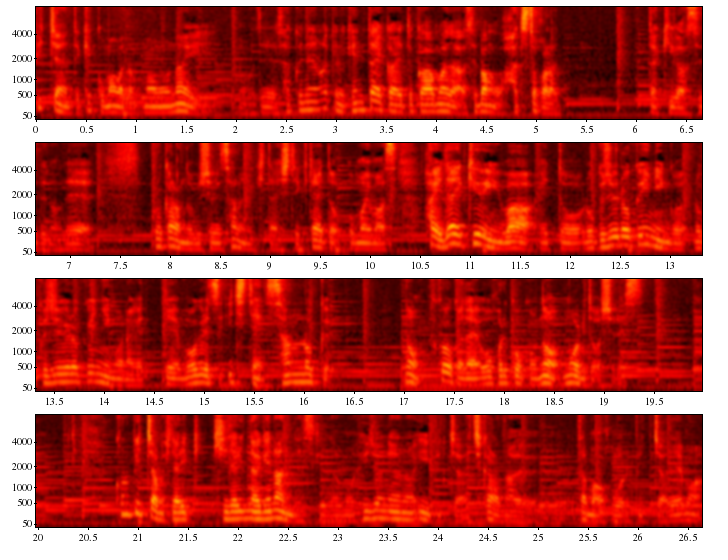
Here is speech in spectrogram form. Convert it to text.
ピッチャーなんて結構まだ間もないので昨年秋の県大会とかはまだ背番号8とかだった気がするのでこれからの伸びしろにさらに期待していきたいと思います。はい、第9位は、えっと、66イニング66イニングを投げて防御率1.36の福岡大大堀高校の毛利投手です。このピッチャーも左左投げなんですけれども非常にあのいいピッチャー力のある球を放るピッチャーで、まあ、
